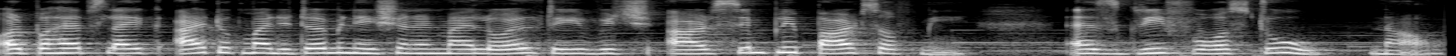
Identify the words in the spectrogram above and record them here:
or perhaps like I took my determination and my loyalty, which are simply parts of me, as grief was too now.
